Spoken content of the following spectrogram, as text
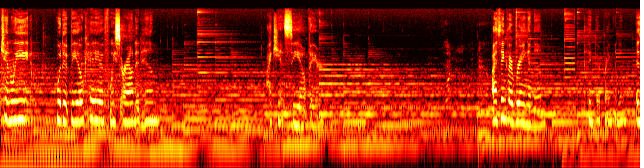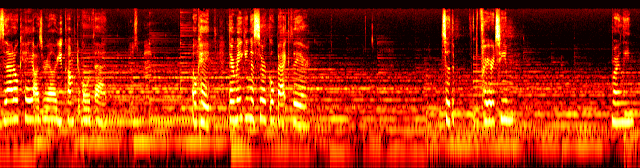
Can we, would it be okay if we surrounded him? I can't see out there. I think they're bringing him. I think they're bringing him. Is that okay, Azrael? Are you comfortable with that? Okay, they're making a circle back there. So the, the prayer team, Marlene.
